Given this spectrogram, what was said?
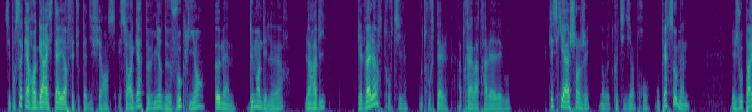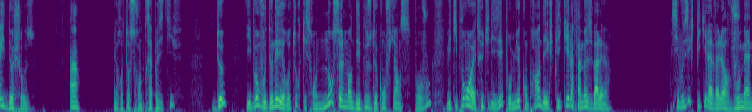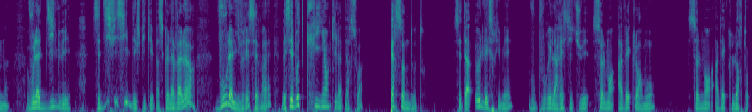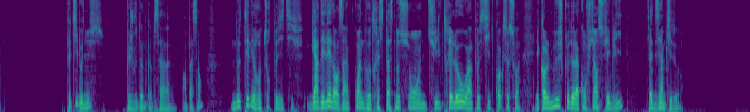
C'est pour ça qu'un regard extérieur fait toute la différence, et ce regard peut venir de vos clients eux-mêmes. Demandez-leur leur avis. Quelle valeur trouvent-ils ou trouvent-elles après avoir travaillé avec vous? Qu'est-ce qui a changé dans votre quotidien pro ou perso même? Et je vous parie deux choses. 1 les retours seront très positifs. Deux, ils vont vous donner des retours qui seront non seulement des boosts de confiance pour vous, mais qui pourront être utilisés pour mieux comprendre et expliquer la fameuse valeur. Si vous expliquez la valeur vous-même, vous la diluez. C'est difficile d'expliquer parce que la valeur, vous la livrez, c'est vrai, mais c'est votre client qui l'aperçoit, personne d'autre. C'est à eux de l'exprimer, vous pourrez la restituer seulement avec leurs mots, seulement avec leur ton. Petit bonus, que je vous donne comme ça en passant, notez les retours positifs. Gardez-les dans un coin de votre espace Notion, une tuile Trello ou un post-it, quoi que ce soit. Et quand le muscle de la confiance faiblit, faites-y un petit tour.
